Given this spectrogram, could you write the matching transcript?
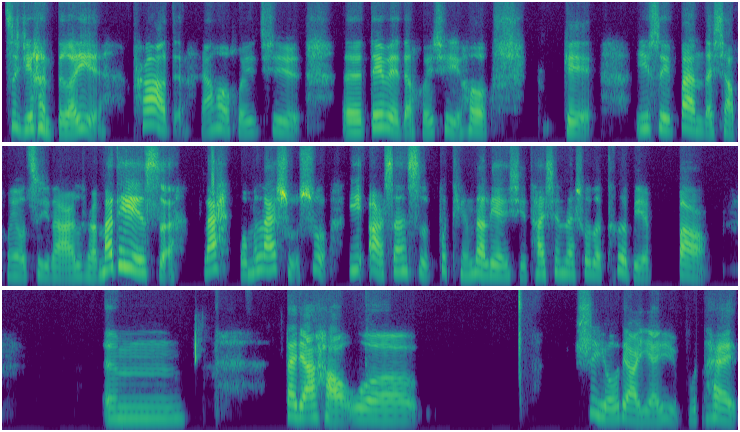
自己很得意，proud，然后回去，呃，David 回去以后，给一岁半的小朋友自己的儿子说，Mattis，来，我们来数数，一二三四，不停的练习。他现在说的特别棒。嗯，大家好，我是有点言语不太，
